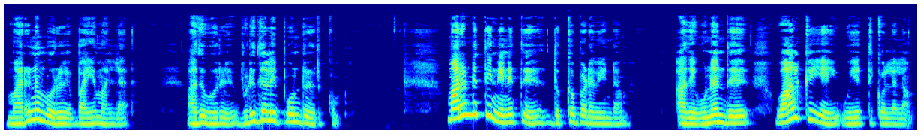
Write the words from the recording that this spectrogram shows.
மரணம் ஒரு பயம் அல்ல. அது ஒரு விடுதலை போன்று இருக்கும். மரணத்தை நினைத்து துக்கப்பட வேண்டாம். அதை உணர்ந்து வாழ்க்கையை உயர்த்தி கொள்ளலாம்.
